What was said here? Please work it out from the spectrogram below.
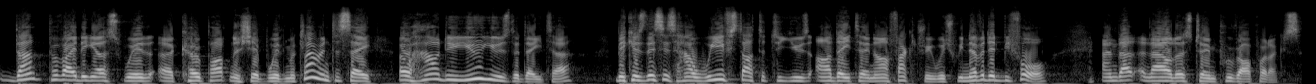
that providing us with a co-partnership with McLaren to say, oh, how do you use the data? Because this is how we've started to use our data in our factory, which we never did before, and that allowed us to improve our products.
